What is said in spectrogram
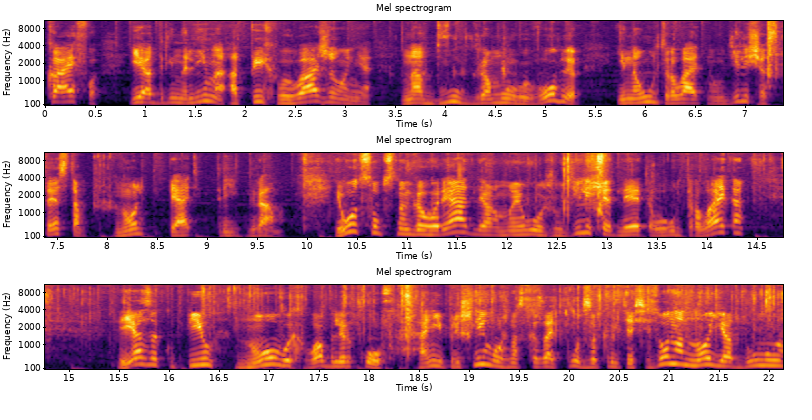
кайфа и адреналина от их вываживания на двухграммовый воблер и на ультралайтное удилище с тестом 0,5-3 грамма. И вот, собственно говоря, для моего же удилища, для этого ультралайта, я закупил новых воблерков. Они пришли, можно сказать, под закрытие сезона, но я думаю,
